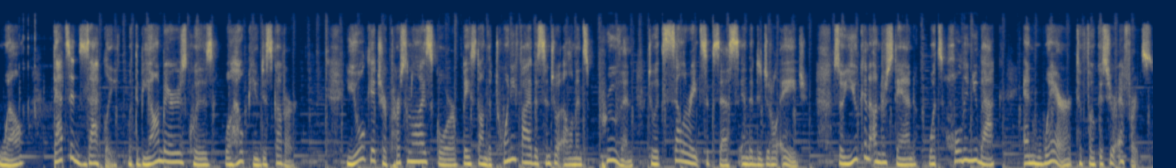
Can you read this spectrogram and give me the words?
Well, that's exactly what the Beyond Barriers quiz will help you discover. You'll get your personalized score based on the 25 essential elements proven to accelerate success in the digital age, so you can understand what's holding you back and where to focus your efforts.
